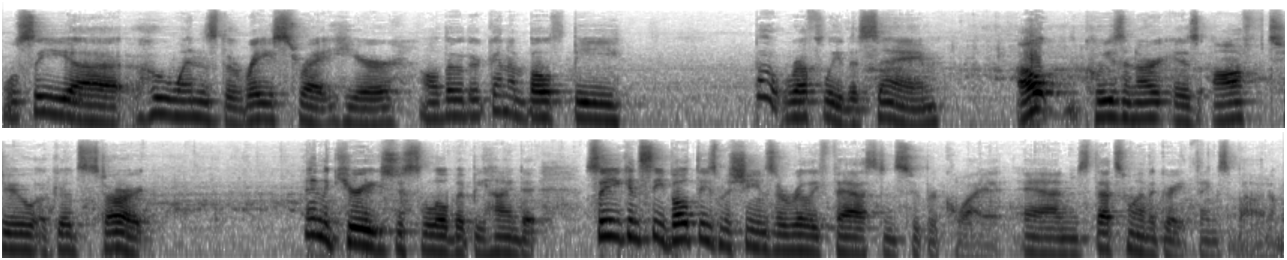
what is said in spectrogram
We'll see uh, who wins the race right here, although they're going to both be about roughly the same. Oh, Cuisinart is off to a good start. And the Keurig's just a little bit behind it. So you can see both these machines are really fast and super quiet, and that's one of the great things about them.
